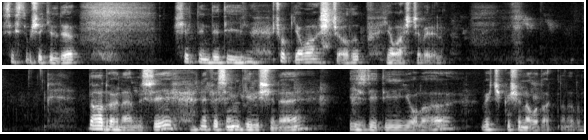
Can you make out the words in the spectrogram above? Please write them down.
Sesli bir şekilde şeklinde değil, çok yavaşça alıp yavaşça verelim. Daha da önemlisi nefesin girişine, izlediği yola ve çıkışına odaklanalım.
